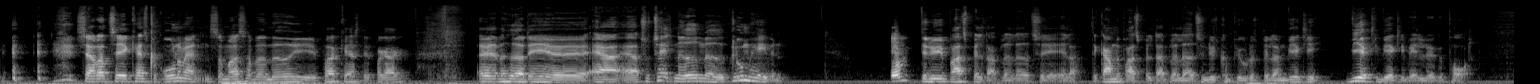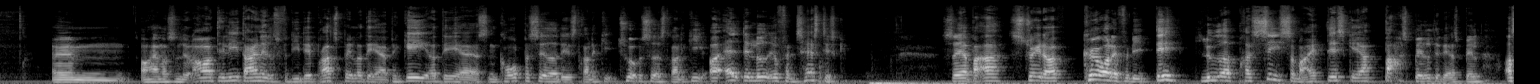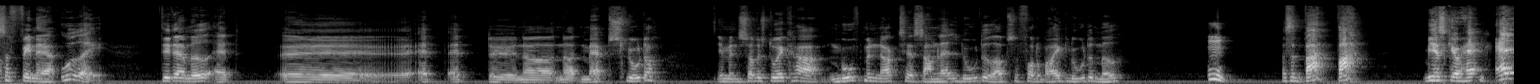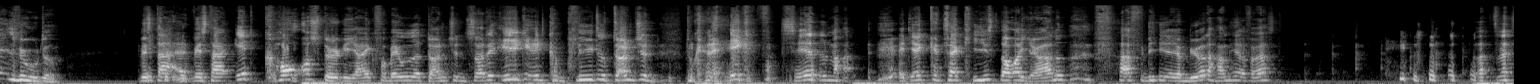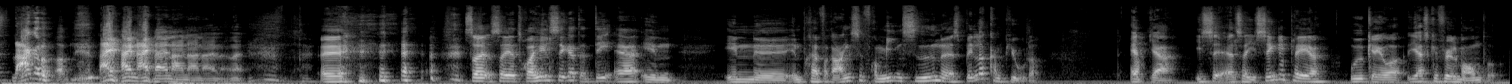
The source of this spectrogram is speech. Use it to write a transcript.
shout out til Kasper Grunemann, som også har været med i podcast et par gange. Øh, hvad hedder det, øh, er, er totalt nede med Gloomhaven. Ja. Det nye brætspil, der er blevet lavet til, eller det gamle brætspil, der er blevet lavet til nyt computerspil, og en virkelig, virkelig, virkelig vellykket port. Øhm, og han var sådan lidt, åh, det er lige dig, Niels, fordi det er brætspil, og det er RPG, og det er sådan kortbaseret, det er strategi, turbaseret strategi, og alt det lød jo fantastisk. Så jeg bare straight up køber det, fordi det lyder præcis som mig. Det skal jeg bare spille, det der spil. Og så finder jeg ud af det der med, at, øh, at, at øh, når, når et map slutter, jamen så hvis du ikke har movement nok til at samle alt lootet op, så får du bare ikke lootet med. Mm. Og så, hvad? Hvad? Men jeg skal jo have alt lootet. Hvis der, er, hvis der er et kårstykke, jeg ikke får med ud af dungeon, så er det ikke et completed dungeon. Du kan da ikke fortælle mig, at jeg ikke kan tage kisten over hjørnet, bare fordi jeg myrder ham her først. Hvad, hvad snakker du om? Nej, nej, nej, nej, nej, nej, nej, nej. Øh, så, så jeg tror helt sikkert, at det er en, en, øh, en præference fra min side, når jeg spiller computer. At jeg, altså i singleplayer udgaver, jeg skal føle mig ovenpå.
